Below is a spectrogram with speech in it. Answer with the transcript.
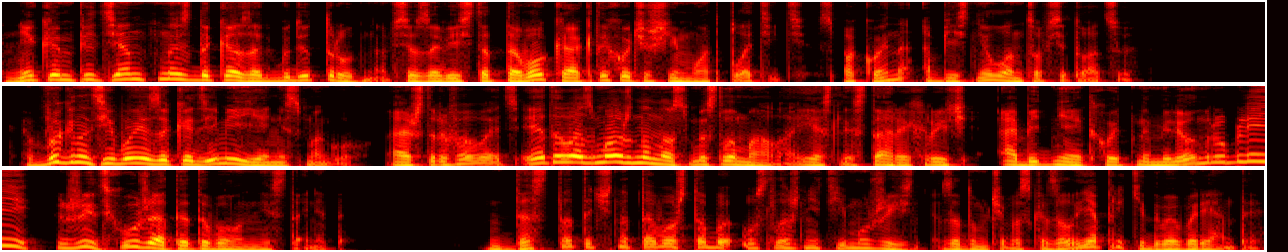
«Некомпетентность доказать будет трудно. Все зависит от того, как ты хочешь ему отплатить», — спокойно объяснил Ланцов ситуацию. «Выгнать его из Академии я не смогу. А штрафовать — это возможно, но смысла мало. Если старый хрыч обеднеет хоть на миллион рублей, жить хуже от этого он не станет». «Достаточно того, чтобы усложнить ему жизнь», — задумчиво сказал я, прикидывая варианты.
